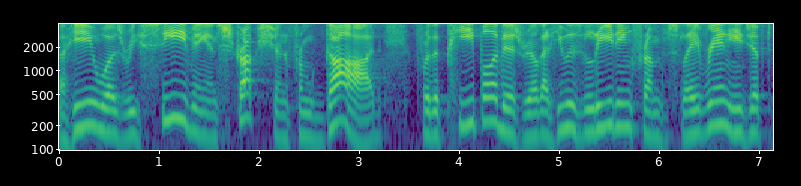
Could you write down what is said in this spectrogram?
uh, he was receiving instruction from God for the people of Israel that he was leading from slavery in Egypt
